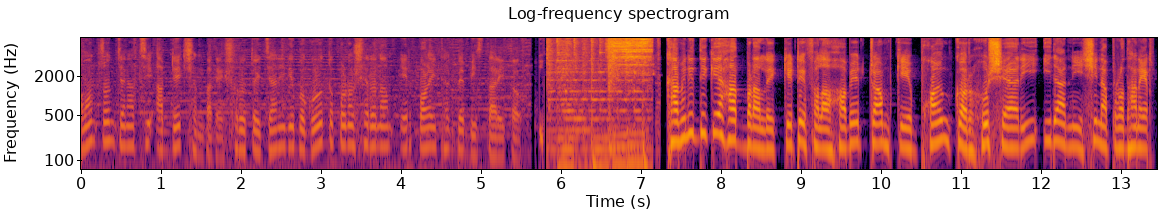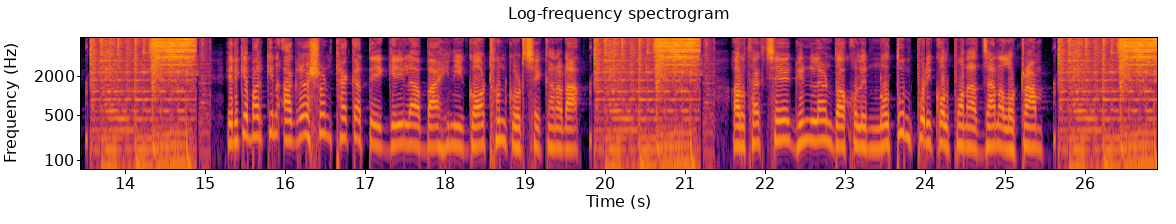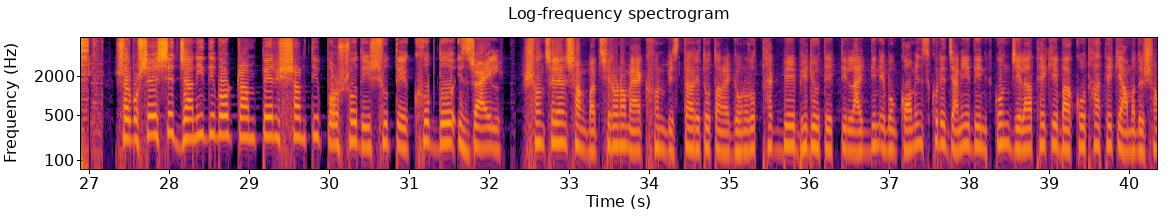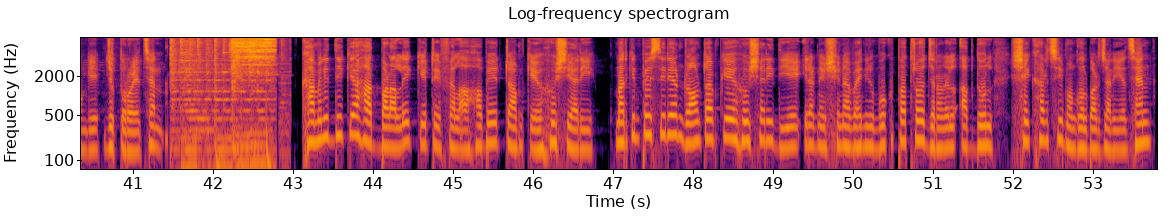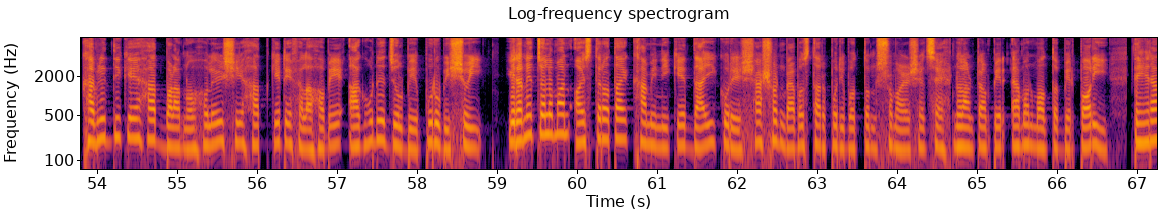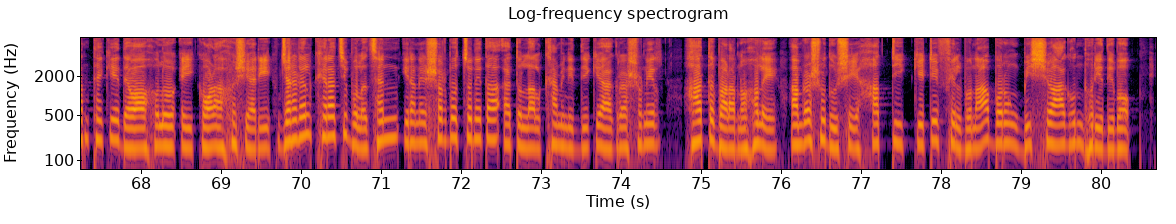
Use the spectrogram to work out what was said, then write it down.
আমন্ত্রণ জানাচ্ছি আপডেট সংবাদে। শুরুতেই জানিয়ে দিব গুরুত্বপূর্ণ শিরোনাম, এরপরেই থাকবে বিস্তারিত। খামিনির দিকে হাত বাড়ালে কেটে ফেলা হবে ট্রাম্পকে ভয়ঙ্কর হুঁশিয়ারি ইরানি সেনাপ্রধানের। এদিকে মার্কিন আগ্রাসন ঠেকাতে গেরিলা বাহিনী গঠন করছে কানাডা। আরও থাকছে, গ্রিনল্যান্ড দখলের নতুন পরিকল্পনা জানালো ট্রাম্প। সর্বশেষ জানিয়ে দিব ট্রাম্পের শান্তি পর্ষদ ইস্যুতে ক্ষুব্ধ ইসরায়েল। শুনছিলেন সংবাদ শিরোনাম। এখন বিস্তারিত তার আগে অনুরোধ থাকবে ভিডিওতে একটি লাইক দিন এবং কমেন্টস করে জানিয়ে দিন কোন জেলা থেকে বা কোথা থেকে আমাদের সঙ্গে যুক্ত রয়েছেন। খামেনির দিকে হাত বাড়ালে কেটে ফেলা হবে ট্রাম্পকে হুঁশিয়ারি। মার্কিন প্রেসিডেন্ট ডোনাল্ড ট্রাম্পকে হুঁশিয়ারি দিয়ে ইরানের সেনাবাহিনীর মুখপাত্র জেনারেল আব্দুল শেখারচি মঙ্গলবার জানিয়েছেন খামেনির দিকে হাত বাড়ানো হলে সে হাত কেটে ফেলা হবে, আগুনে জ্বলবে পুরো বিশ্বই। ইরানের চলমান অস্থিরতায় খামিনিকে দায়ী করে শাসন ব্যবস্থার পরিবর্তন সময় এসেছে। ডোনাল্ড ট্রাম্পের এমন মন্তব্যের পরই তেহরান থেকে দেওয়া হলো এই কড়া হুঁশিয়ারি। জেনারেল খেরাচি বলেছেন, ইরানের সর্বোচ্চ নেতা আয়তুল্লাল খামিনির দিকে আগ্রাসনের হাত বাড়ানো হলে আমরা শুধু সেই হাতটি কেটে ফেলব না, বরং বিশ্ব আগুন ধরিয়ে দেব।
